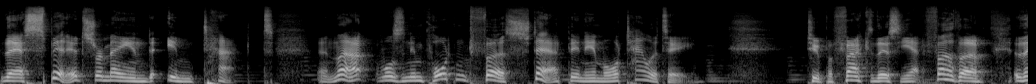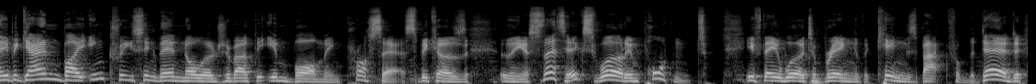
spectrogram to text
Their spirits remained intact, and that was an important first step in immortality. To perfect this yet further, they began by increasing their knowledge about the embalming process, because the aesthetics were important. If they were to bring the kings back from the dead,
